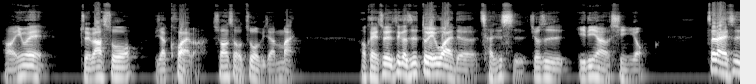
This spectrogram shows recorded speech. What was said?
啊，因为嘴巴说比较快嘛，双手做比较慢。OK，所以这个是对外的诚实，就是一定要有信用。再来是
